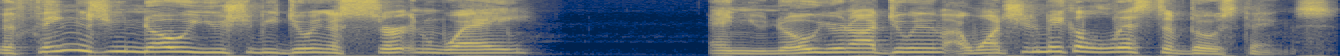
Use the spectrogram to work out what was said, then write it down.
The things you know you should be doing a certain way and you know you're not doing them, I want you to make a list of those things.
